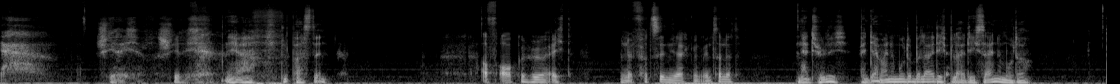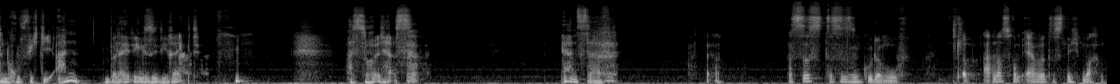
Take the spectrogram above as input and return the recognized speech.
Ja, schwierig, schwierig. Ja, was denn? Auf Augenhöhe, echt? Eine 14-Jährige im Internet? Natürlich. Wenn der meine Mutter beleidigt, beleidige ich seine Mutter. Dann rufe ich die an und beleidige sie direkt. Was soll das? Ernsthaft? Ja. Das ist, das ist ein guter Move. Ich glaube, andersrum, er wird es nicht machen.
